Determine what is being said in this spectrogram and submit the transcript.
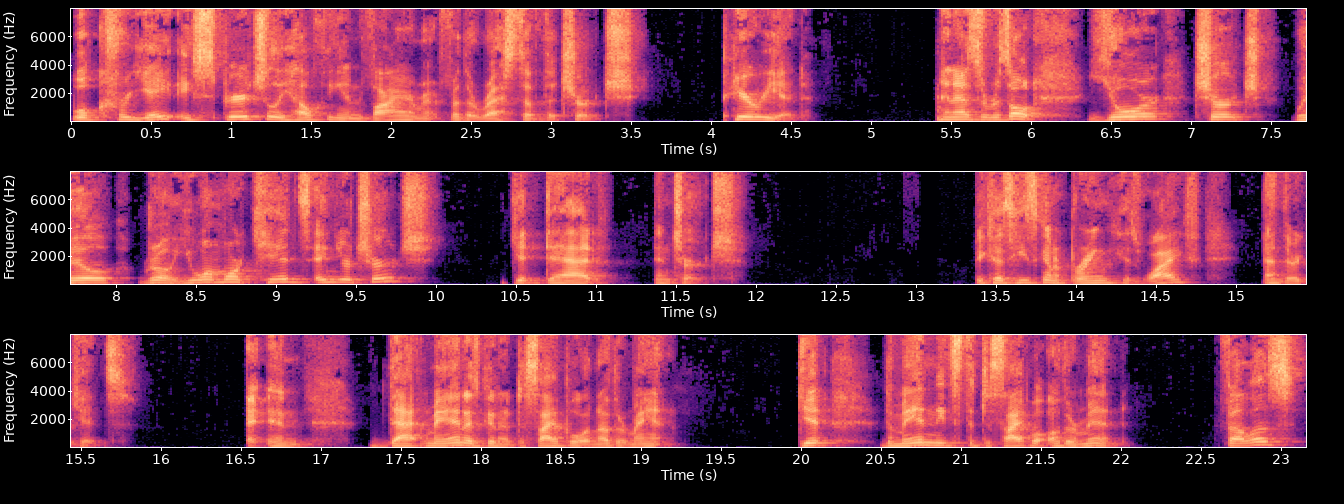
will create a spiritually healthy environment for the rest of the church. Period. And as a result, your church will grow. You want more kids in your church? Get dad in church. Because he's going to bring his wife and their kids and that man is going to disciple another man get the man needs to disciple other men fellas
